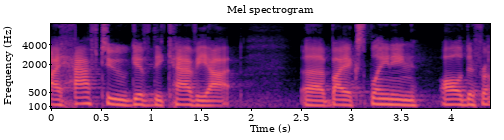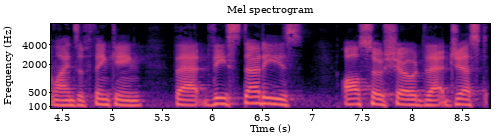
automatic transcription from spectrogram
I have to give the caveat uh, by explaining all different lines of thinking that these studies also showed that just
